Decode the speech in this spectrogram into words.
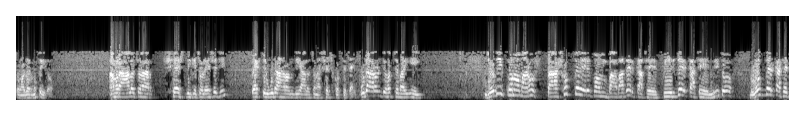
তোমাদের মতোই লোক। আমরা আলোচনার শেষ দিকে চলে এসেছি। একটি উদাহরণ দিয়ে আলোচনা শেষ করতে চাই। উদাহরণটি হচ্ছে ভাই এই যদি কোন মানুষ তা সত্ত্বেও এরকম বাবাদের কাছে, পীরদের কাছে, মৃত লোকদের কাছে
